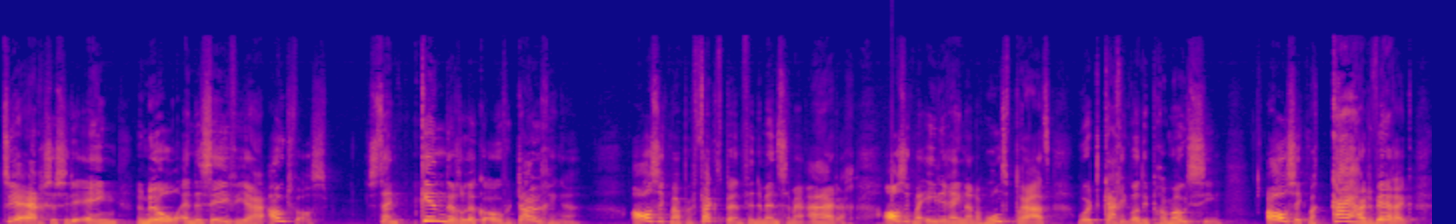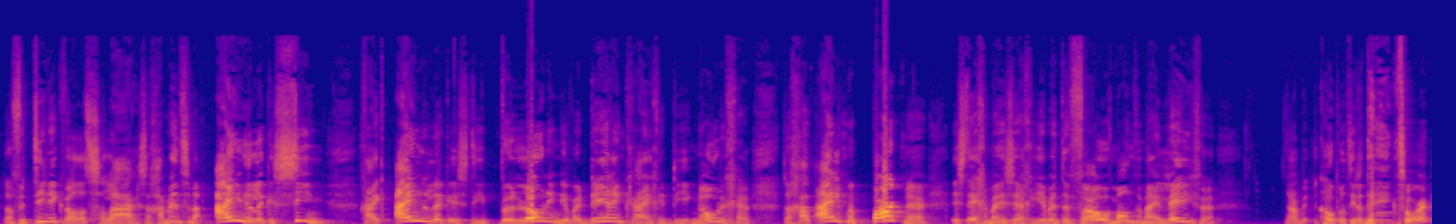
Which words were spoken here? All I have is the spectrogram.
toen je ergens tussen de 1, de 0 en de 7 jaar oud was. het zijn kinderlijke overtuigingen. Als ik maar perfect ben, vinden mensen mij aardig. Als ik maar iedereen naar de mond praat, word, krijg ik wel die promotie. Als ik maar keihard werk, dan verdien ik wel dat salaris. Dan gaan mensen me eindelijk eens zien. Ga ik eindelijk eens die beloning, die waardering krijgen die ik nodig heb. Dan gaat eindelijk mijn partner eens tegen mij zeggen: Je bent de vrouw of man van mijn leven. Nou, ik hoop dat hij dat denkt hoor.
